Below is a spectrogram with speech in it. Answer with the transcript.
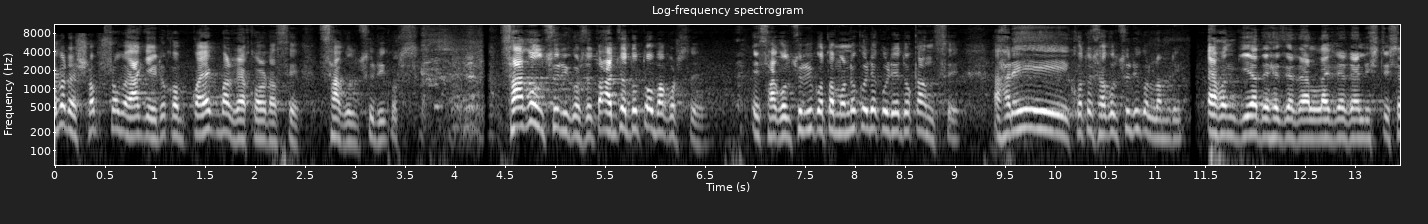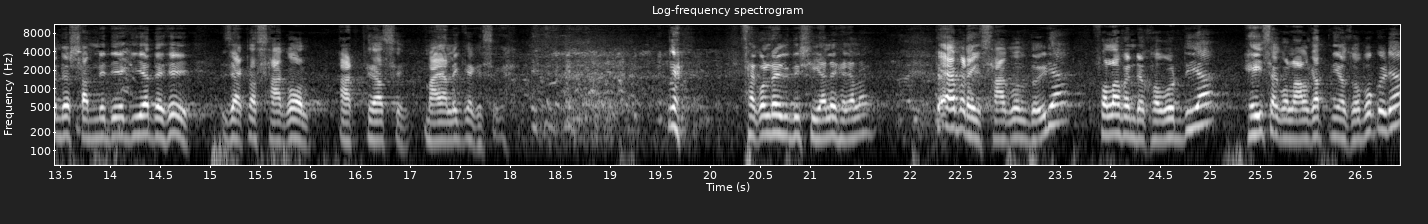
এবারে সবসময় আগে এরকম কয়েকবার রেকর্ড আছে, ছাগল চুরি করছে। ছাগল চুরি করছে, তো আজ তো তোবা করছে। এই ছাগল চুরির কথা মনে করে করে তো কানছে আরে কত ছাগল চুরি করলাম রে। এখন গিয়া দেখে যে রেল লাইনের রেল স্টেশনের সামনে দিয়ে গিয়া দেখে যে একটা ছাগল আটকে আছে, মায়া লেগে গেছে। ছাগলটা যদি শিয়ালে খেলা তো এবারে ছাগল দইরা ফলাফেন্ডে খবর দিয়া, সেই ছাগল আলগাত নিয়ে জব করিয়া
